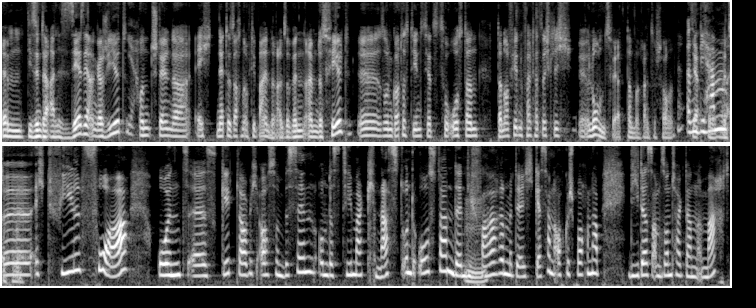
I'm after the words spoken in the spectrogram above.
ähm, die sind da alle sehr, sehr engagiert Ja. und stellen da echt nette Sachen auf die Beine. Also wenn einem das fehlt, äh, so ein Gottesdienst jetzt zu Ostern, dann auf jeden Fall tatsächlich äh, lohnenswert, da mal reinzuschauen. Also Ja, die haben äh, echt viel vor und äh, es geht, glaube ich, auch so ein bisschen um das Thema Knast und Ostern, denn Mhm. die Pfarrerin, mit der ich gestern auch gesprochen habe, die das am Sonntag dann macht,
